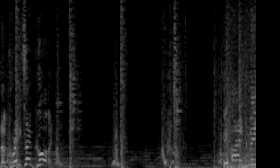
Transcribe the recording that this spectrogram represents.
the greater good! Behind me!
